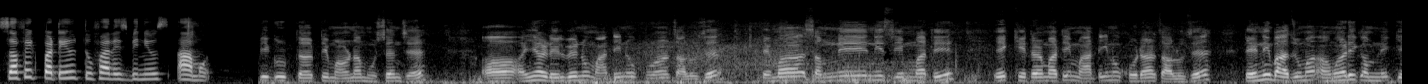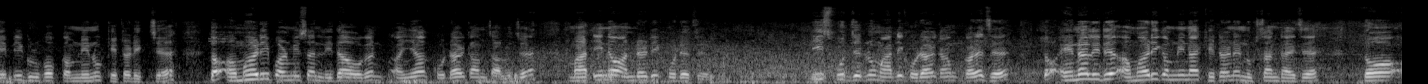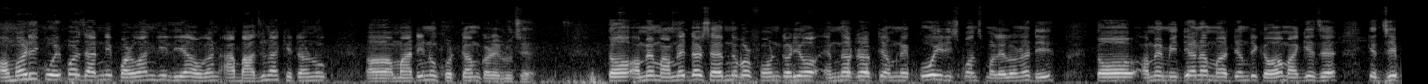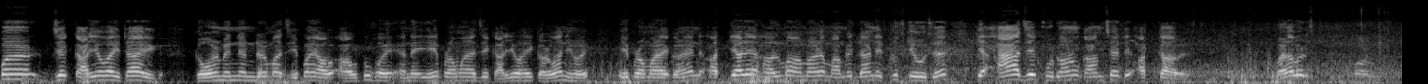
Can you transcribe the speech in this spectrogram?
Safiq Patel, Toofan SB news, Amod. P group તરફથી મારું નામ હુસેન છે. અહીંયા રેલવેનું માટીનું પૂરણ ચાલુ છે. તેમાં સમનીની સીમમાંથી એક ખેતરમાંથી માટીનું ખોદાણ ચાલુ છે. તેની બાજુમાં અમારી કંપની કેપી ગ્રુપ ઓફ કંપનીનું ખેતર એક છે. તો અમારી પરમિશન લીધા વગર અહીંયા ખોદાણ કામ ચાલુ છે. માટીનો અંડરથી ખોદે છે. ત્રીસ ફૂટ જેટલું માટી ખોદાણ કામ કરે છે. તો એના લીધે અમારી કંપનીના ખેતરને નુકસાન થાય છે. તો અમારી કોઈ પણ જાતની પરવાનગી લીધા વગર આ બાજુના ખેતરનું માટીનું ખોદકામ કરેલું છે. તો અમે મામલતદાર સાહેબને પણ ફોન કર્યો. એમના તરફથી અમને કોઈ રિસ્પોન્સ મળેલો નથી. તો અમે મીડિયાના માધ્યમથી કહેવા માગીએ છીએ કે જે પણ જે કાર્યવાહી થાય ગવર્મેન્ટની અંડરમાં જે પણ આવતું હોય અને એ પ્રમાણે જે કાર્યવાહી કરવાની હોય, એ પ્રમાણે કરે. અને અત્યારે હાલમાં અમારે મામલતદારને એટલું જ કહેવું છે કે આ જે ખોદવાનું કામ છે તે અટકાવે. બરાબર? છે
